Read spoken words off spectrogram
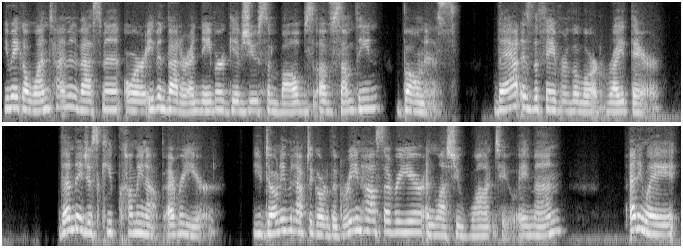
You make a one time investment, or even better, a neighbor gives you some bulbs of something, bonus. That is the favor of the Lord right there. Then they just keep coming up every year. You don't even have to go to the greenhouse every year unless you want to. Amen. Anyway,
